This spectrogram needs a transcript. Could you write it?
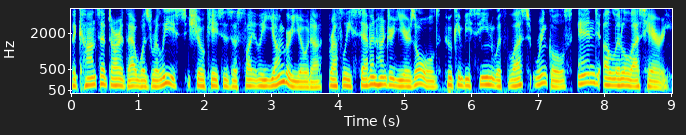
The concept art that was released showcases a slightly younger Yoda, roughly 700 years old, who can be seen with less wrinkles and a little less hairy.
